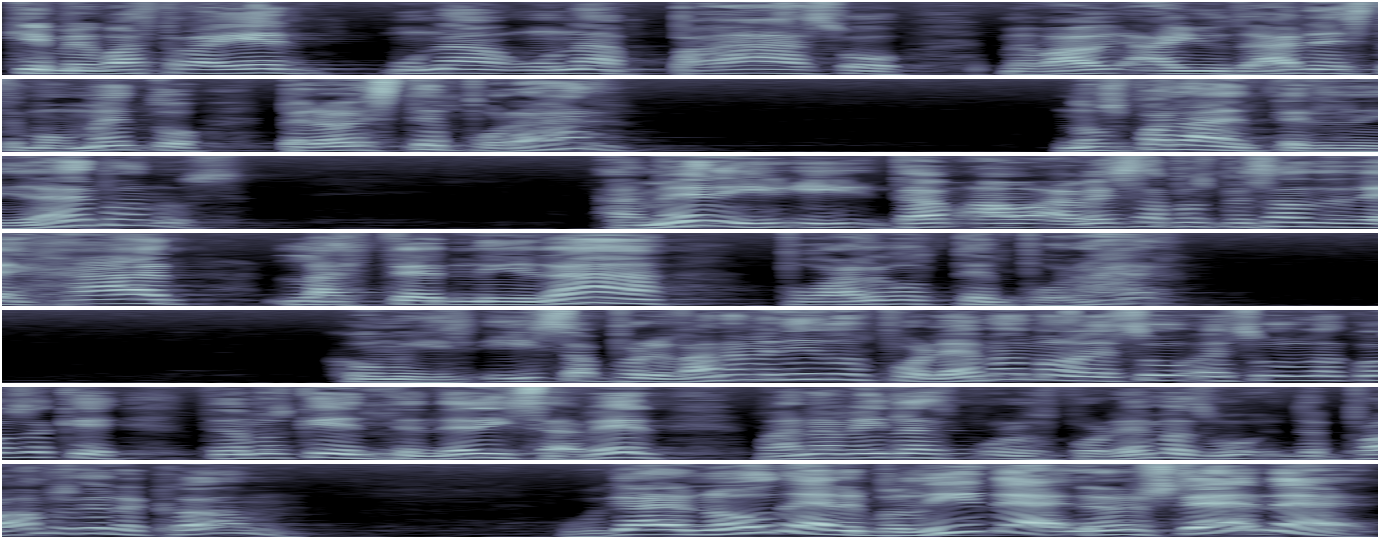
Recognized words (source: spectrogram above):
que me va a traer una, una paz o me va a ayudar en este momento, pero es temporal. No es para la eternidad, hermanos. Amén. Y, a veces estamos pensando de dejar la eternidad por algo temporal. Como pero van a venir los problemas, hermano. Eso, eso, es una cosa que tenemos que entender y saber. Van a venir los problemas. The problem's going to come. We got to know that and believe that and understand that.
